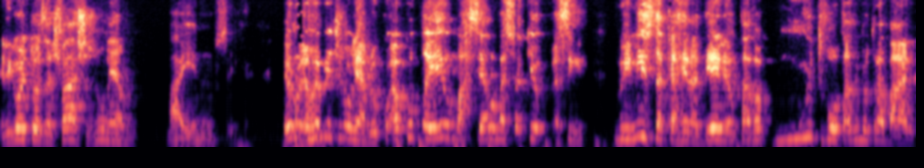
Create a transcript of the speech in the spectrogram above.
Ele ganhou em todas as faixas? Não lembro. Aí não sei. Eu, eu, realmente não lembro. Eu acompanhei o Marcelo, mas só que, assim, no início da carreira dele, eu estava muito voltado no meu trabalho.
